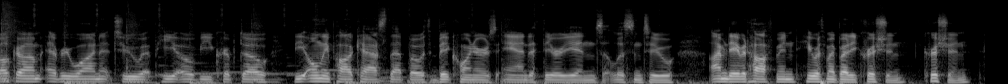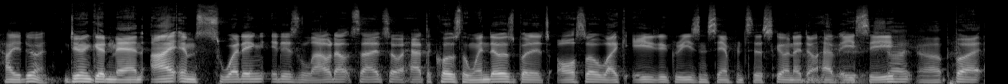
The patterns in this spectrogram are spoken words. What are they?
Welcome, everyone, to POV Crypto, the only podcast that both Bitcoiners and Ethereans listen to. I'm David Hoffman, here with my buddy Christian. Christian, how you doing? Doing good, man. I am sweating. It is loud outside, so I had to close the windows, but it's also like 80 degrees in San Francisco, and I don't have AC. Shut up. But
